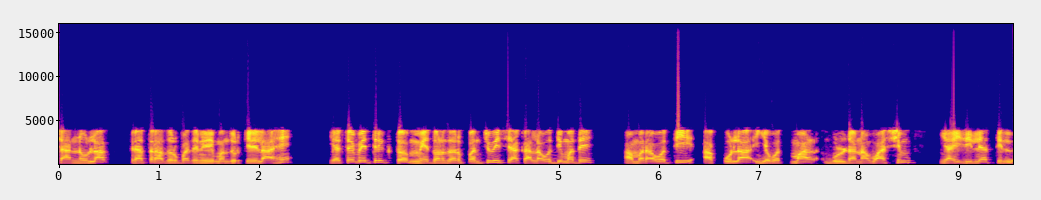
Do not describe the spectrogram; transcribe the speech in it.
शहाण्णव लाख त्र्याहत्तर हजार रुपयाचा निधी मंजूर केलेला आहे. याच्या व्यतिरिक्त मे दोन हजार पंचवीस या कालावधीमध्ये अमरावती अकोला यवतमाळ बुलढाणा वाशिम याही जिल्ह्यातील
